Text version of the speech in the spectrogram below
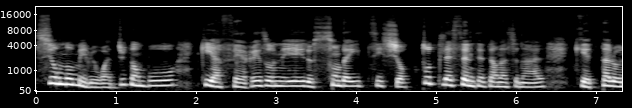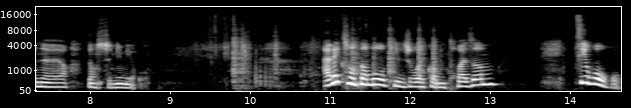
surnommé le roi du tambour, qui a fait résonner le son d'Haïti sur toutes les scènes internationales, qui est à l'honneur dans ce numéro. Avec son tambour qu'il jouait comme trois hommes, Tiroro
